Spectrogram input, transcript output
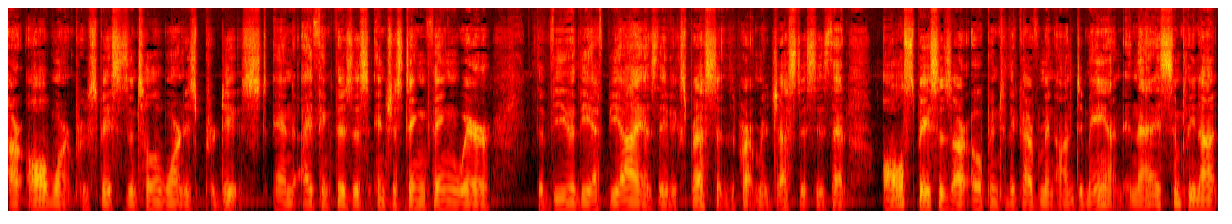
are all warrant proof spaces until a warrant is produced. And I think there's this interesting thing where the view of the FBI, as they've expressed it in the Department of Justice, is that all spaces are open to the government on demand. And that is simply not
